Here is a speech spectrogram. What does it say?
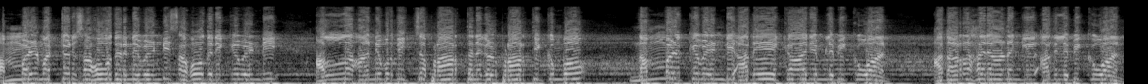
നമ്മൾ മറ്റൊരു സഹോദരന് വേണ്ടി സഹോദരിക്ക് വേണ്ടി അല്ല അനുവദിച്ച പ്രാർത്ഥനകൾ പ്രാർത്ഥിക്കുമ്പോ നമ്മൾക്ക് വേണ്ടി അതേ കാര്യം ലഭിക്കുവാൻ അത് അർഹരാണെങ്കിൽ അത് ലഭിക്കുവാൻ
